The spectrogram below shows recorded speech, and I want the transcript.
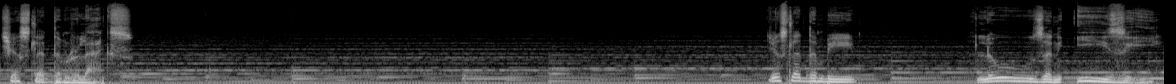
just let them relax. Just let them be loose and easy.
